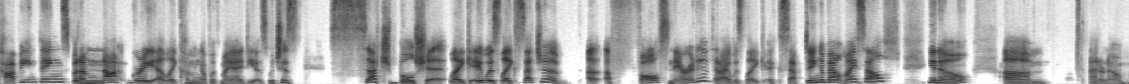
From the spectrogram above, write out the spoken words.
copying things, but I'm not great at like coming up with my ideas, which is such bullshit. Like it was like such a, a, a false narrative that I was like accepting about myself, you know? Um, I don't know,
